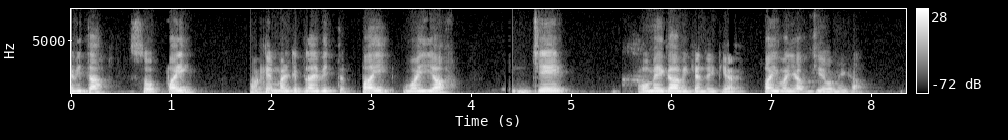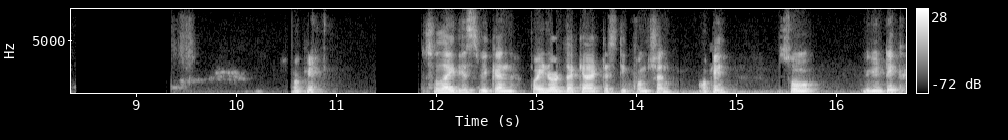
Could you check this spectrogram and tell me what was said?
with the so pi okay multiply with pi y of j omega we can write here pi y of j omega. Okay. So like this, we can find out the characteristic function. OK, so we can take.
